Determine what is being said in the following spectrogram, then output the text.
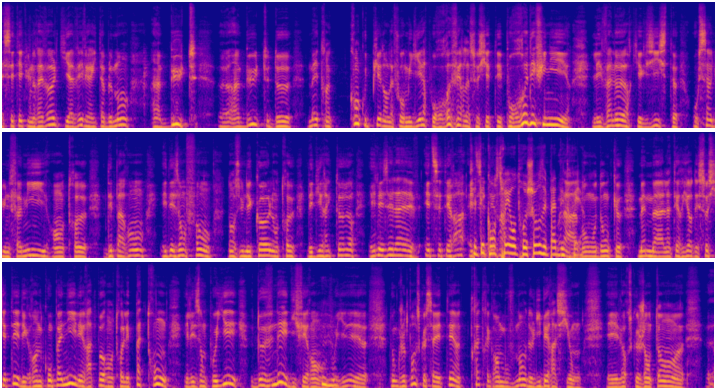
c'était une révolte qui avait véritablement un but, euh, un but de mettre un grand coup de pied dans la fourmilière pour refaire la société, pour redéfinir les valeurs qui existent au sein d'une famille entre des parents et des enfants, dans une école entre les directeurs et les élèves, etc. C'était construire autre chose et pas détruire. Bon, donc euh, même à l'intérieur des sociétés, des grandes compagnies, les rapports entre les patrons et les employés devenaient différents. Vous mhm. voyez, euh. donc je pense que ça a été un très très grand mouvement de libération. Et lorsque j'entends euh,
